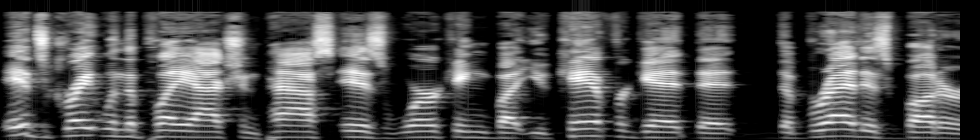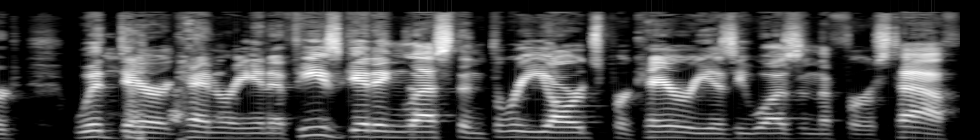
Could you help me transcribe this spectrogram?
it's great when the play action pass is working, but you can't forget that the bread is buttered with Derrick Henry. And if he's getting less than three yards per carry as he was in the first half,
